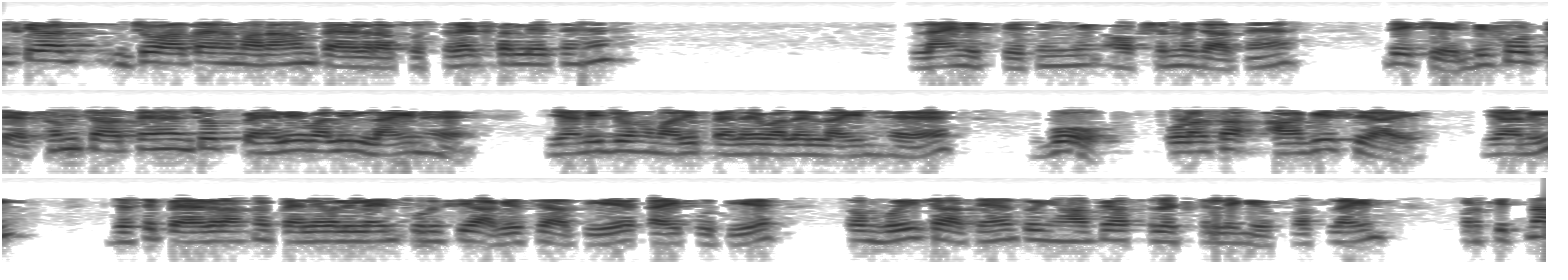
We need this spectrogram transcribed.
इसके बाद जो आता है हमारा, हम पैराग्राफ को सिलेक्ट कर लेते हैं। लाइन स्पेसिंग में ऑप्शन में जाते हैं। देखिए बिफोर टेक्स्ट हम चाहते हैं जो पहले वाली लाइन है यानी जो हमारी पहले वाली लाइन है, वो थोड़ा सा आगे से आए। यानी जैसे पैराग्राफ में पहले वाली लाइन थोड़ी सी आगे से आती है, टाइप होती है तो हम वही चाहते हैं तो यहाँ पे आप सेलेक्ट कर लेंगे फ़र्स्ट लाइन, और कितना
